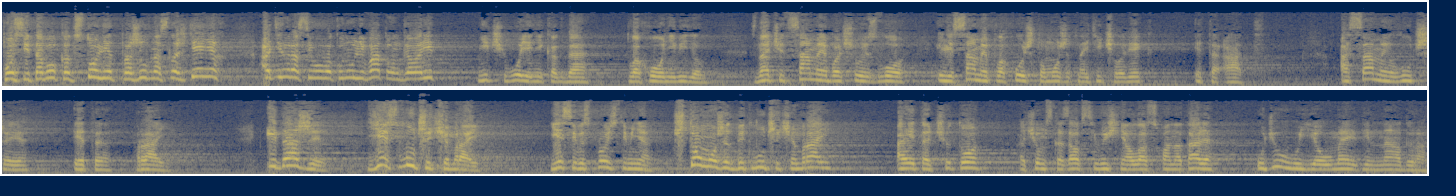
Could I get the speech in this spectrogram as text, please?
После того, как сто лет прожил в наслаждениях, один раз его окунули в ад, он говорит, ничего я никогда плохого не видел. Значит, самое большое зло или самое плохое, что может найти человек, это ад. А самое лучшее – это рай. И даже есть лучше, чем рай. Если вы спросите меня, что может быть лучше, чем рай, а это то, о чем сказал Всевышний Аллах Субхану Таля, «Уджуху яумайдин надура»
